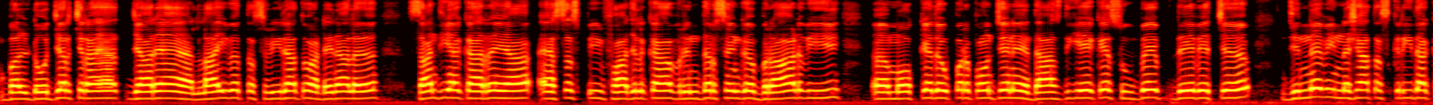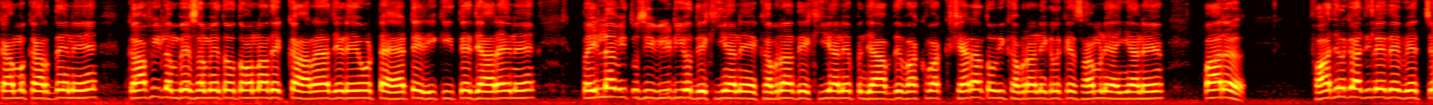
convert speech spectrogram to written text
ਬਲਡੋਜ਼ਰ ਚਰਾਇਆ ਜਾ ਰਿਹਾ ਹੈ। ਲਾਈਵ ਤਸਵੀਰਾਂ ਤੁਹਾਡੇ ਨਾਲ ਸਾਂਝੀਆਂ ਕਰ ਰਹੇ ਹਾਂ। ਐਸਐਸਪੀ ਫਾਜ਼ਿਲਕਾ ਵਰਿੰਦਰ ਸਿੰਘ ਬਰਾੜ ਵੀ ਮੌਕੇ ਦੇ ਉੱਪਰ ਪਹੁੰਚੇ ਨੇ। ਦੱਸ ਦਈਏ ਕਿ ਸੂਬੇ ਦੇ ਵਿੱਚ ਜਿੰਨੇ ਵੀ ਨਸ਼ਾ ਤਸਕਰੀ ਦਾ ਕੰਮ ਕਰਦੇ ਨੇ, ਕਾਫੀ ਲੰਬੇ ਸਮੇਂ ਤੋਂ ਤਾਂ ਉਹਨਾਂ ਦੇ ਘਰ ਆ ਜਿਹੜੇ ਉਹ ਢਹਿ ਢੇਰੀ ਕੀਤੇ ਜਾ ਰਹੇ ਨੇ। ਪਹਿਲਾਂ ਵੀ ਤੁਸੀਂ ਵੀਡੀਓ ਦੇਖੀਆਂ ਨੇ, ਖਬਰਾਂ ਦੇਖੀਆਂ ਨੇ, ਪੰਜਾਬ ਦੇ ਵੱਖ-ਵੱਖ ਸ਼ਹਿਰਾਂ ਤੋਂ ਵੀ ਖਬਰਾਂ ਨਿਕਲ ਕੇ ਸਾਹਮਣੇ ਆਈਆਂ ਨੇ। ਪਰ ਫਾਜ਼ਿਲਕਾ ਜ਼ਿਲ੍ਹੇ ਦੇ ਵਿੱਚ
